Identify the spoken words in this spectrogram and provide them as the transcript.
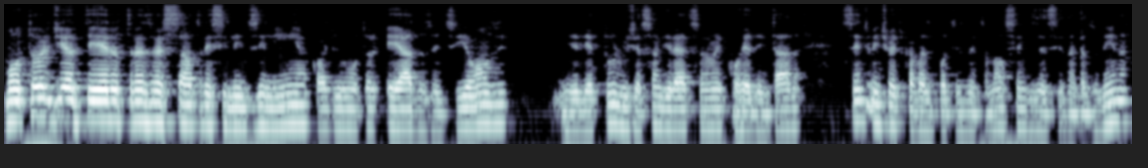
Motor dianteiro transversal 3 cilindros em linha, código motor EA211. Ele é turbo, injeção direta, sonora e correia dentada. 128 cavalos de potência no etanol, 116 na gasolina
